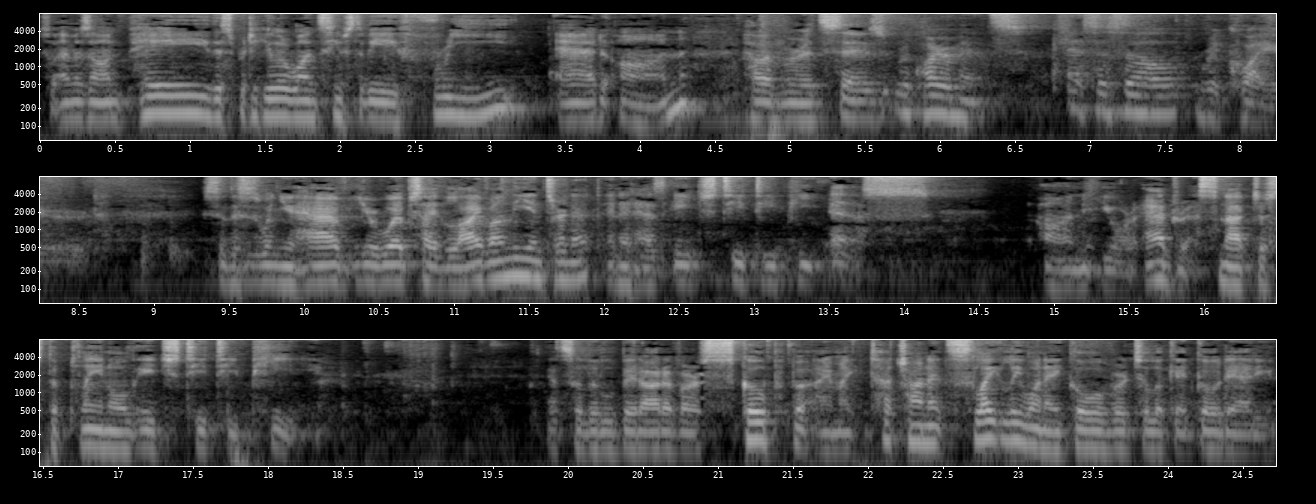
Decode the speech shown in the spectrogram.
So Amazon Pay, this particular one seems to be a free add-on. However, it says requirements, SSL required. So this is when you have your website live on the internet and it has HTTPS on your address, not just the plain old HTTP. That's a little bit out of our scope, but I might touch on it slightly when I go over to look at GoDaddy.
